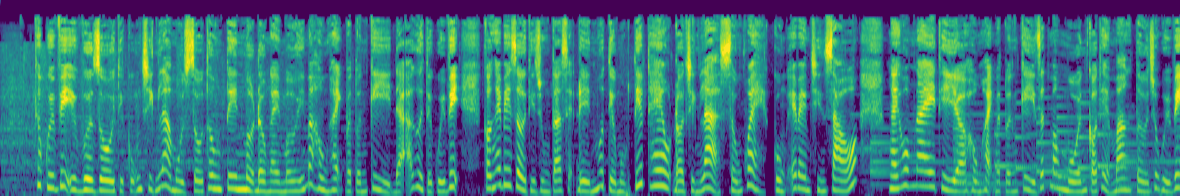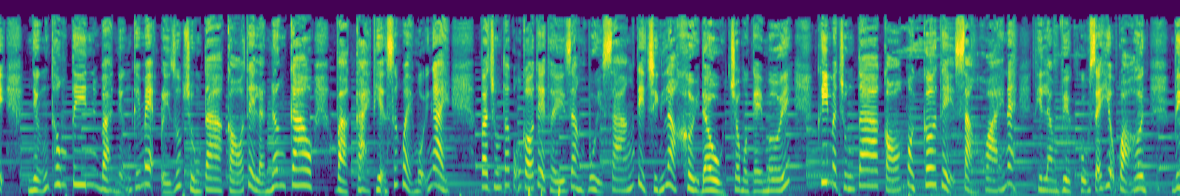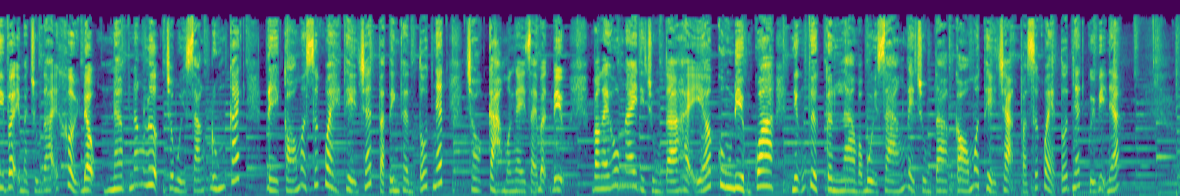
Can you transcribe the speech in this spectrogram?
Thưa quý vị, vừa rồi thì cũng chính là một số thông tin mở đầu ngày mới mà Hồng Hạnh và Tuấn Kỳ đã gửi tới quý vị. Còn ngay bây giờ thì chúng ta sẽ đến một tiểu mục tiếp theo, đó chính là Sống khỏe cùng FM96. Ngày hôm nay thì à, Hồng Hạnh và Tuấn Kỳ rất mong muốn có thể mang tới cho quý vị những thông tin và những cái mẹo để giúp chúng ta có thể là nâng cao và cải thiện sức khỏe mỗi ngày. Và chúng ta cũng có thể thấy rằng buổi sáng thì chính là khởi đầu cho một ngày mới. Khi mà chúng ta có một cơ thể sảng khoái này thì làm việc cũng sẽ hiệu quả hơn. Vì vậy mà chúng ta hãy khởi động nạp năng lượng cho buổi sáng đúng cách để có một sức khỏe thể chất và tinh thần tốt nhất cho cả một ngày dài bận bịu. Và ngày hôm nay thì chúng ta hãy ờ, cùng điểm qua những việc cần làm vào buổi sáng để chúng ta có một thể trạng và sức khỏe tốt nhất quý vị nhé.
